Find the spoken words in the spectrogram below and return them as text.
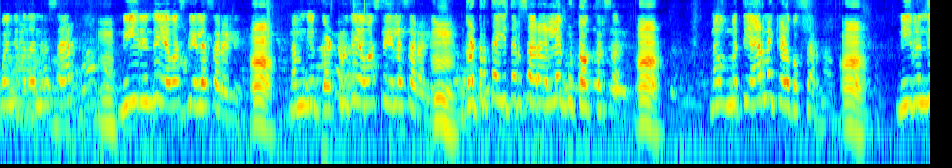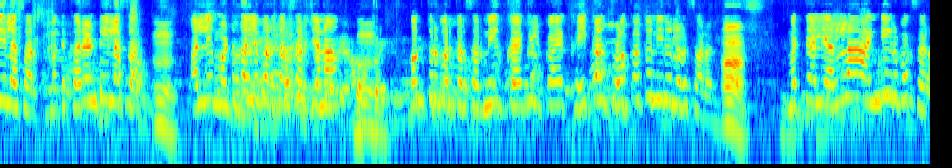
ಬಂದಿರೋದಂದ್ರೆ ಸರ್ ನೀರಿಂದ ವ್ಯವಸ್ಥೆ ಇಲ್ಲ ಸರ್ ಅಲ್ಲಿ. ಹಾ. ನಮ್ಗೆ ಗಟ್ಟರದ ವ್ಯವಸ್ಥೆ ಇಲ್ಲ ಸರ್ ಅಲ್ಲಿ. ಗಟ್ಟರು ತೆಗಿತಾರೆ ಸರ್ ಅಲ್ಲೇ ಬಿಟ್ಟು ಹೋಗ್ತಾರೆ ಸರ್ ಹಾ. ನಾವ್ ಮತ್ತೆ ಯಾರನ್ನ ಕೇಳ್ಬೇಕು ಸರ್ ನಾವು ಹಾ ನೀರಿಂದ ಇಲ್ಲ ಸರ್ ಮತ್ತೆ ಕರೆಂಟ್ ಇಲ್ಲ ಸರ್ ಅಲ್ಲಿ ಮಠದಲ್ಲಿ ಬರ್ತಾರ ಸರ್ ಜನ. ಭಕ್ತರು. ಬರ್ತಾರ ಸರ್ ನೀರ್ ಕೈ ಕೈ ಕೈ ಕಾಲು ತೊಳಕಾಕ ನೀರಿಲ್ಲ ಸರ್ ಅಲ್ಲಿ. ಮತ್ತೆ ಅಲ್ಲಿ ಎಲ್ಲಾ ಹಂಗೆ ಇರ್ಬೇಕು ಸರ್.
